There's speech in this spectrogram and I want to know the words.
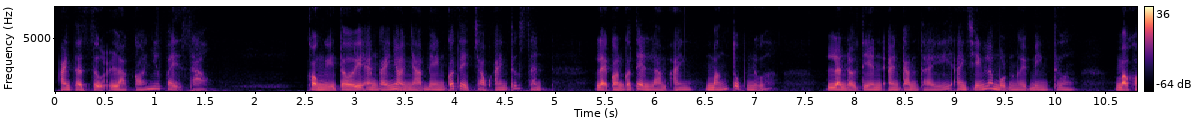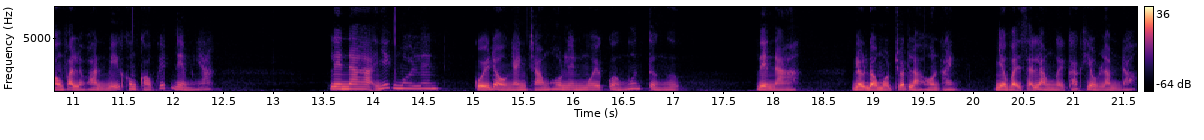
Anh thật sự là có như vậy sao? Không nghĩ tới em gái nhỏ nhà bên có thể chọc anh tức giận, lại còn có thể làm anh mắng tục nữa. Lần đầu tiên anh cảm thấy anh chính là một người bình thường, mà không phải là hoàn mỹ không có khuyết điểm nha. Lena hạ nhích môi lên, cúi đầu nhanh chóng hôn lên môi của ngôn tử ngự. Lena, đầu đầu một chút là hôn anh, như vậy sẽ làm người khác hiểu lầm đó.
